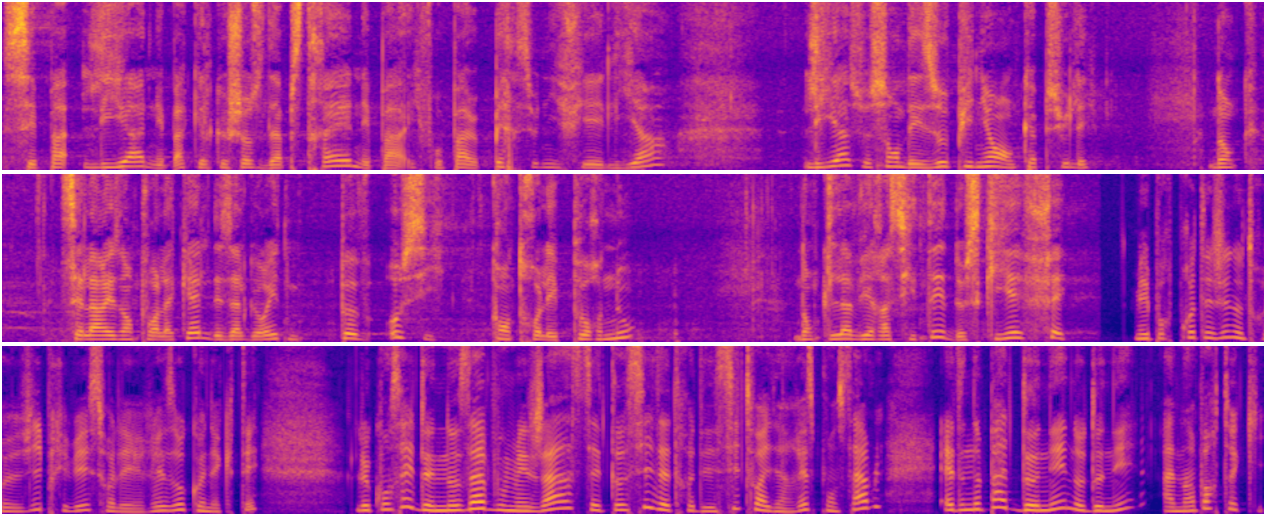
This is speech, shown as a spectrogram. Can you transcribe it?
c'est pas l'IA n'est pas quelque chose d'abstrait, n'est pas, il faut pas personnifier l'IA. L'IA, ce sont des opinions encapsulées. Donc, c'est la raison pour laquelle des algorithmes peuvent aussi contrôler pour nous donc la véracité de ce qui est fait. Mais pour protéger notre vie privée sur les réseaux connectés, le conseil de Noza Boumeja, c'est aussi d'être des citoyens responsables et de ne pas donner nos données à n'importe qui.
